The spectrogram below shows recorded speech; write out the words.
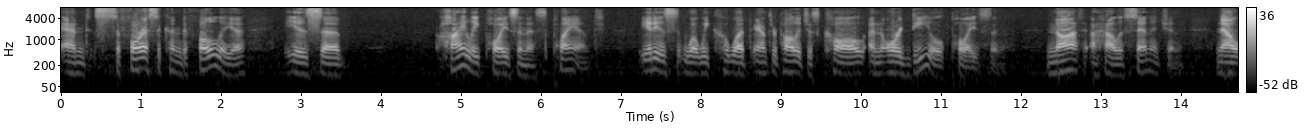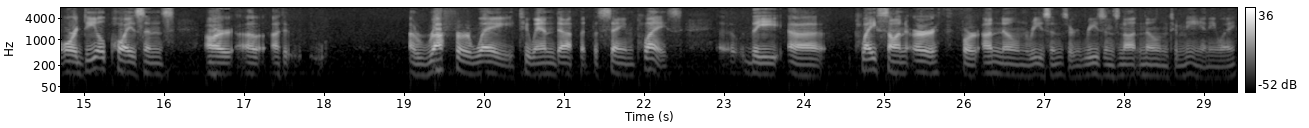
And Sophora secundiflora is a highly poisonous plant. It is what we what anthropologists call an ordeal poison, not a hallucinogen. Now, ordeal poisons are a, a, a, rougher way to end up at the same place. Uh, the uh, place on Earth, for unknown reasons, or reasons not known to me anyway,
